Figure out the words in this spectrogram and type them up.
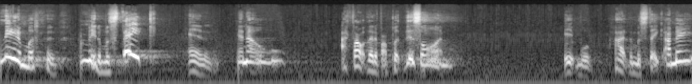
made a, I made a mistake. And, you know, I thought that if I put this on, it will hide the mistake I made.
